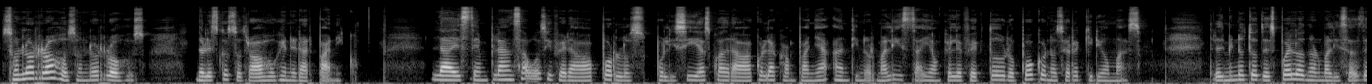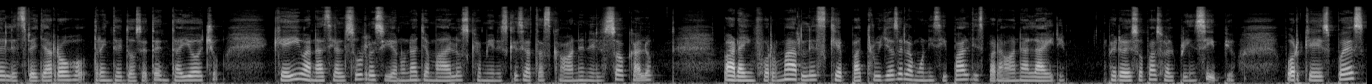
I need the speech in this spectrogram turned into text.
Son los rojos, son los rojos. No les costó trabajo generar pánico. La destemplanza vociferada por los policías cuadraba con la campaña antinormalista y aunque el efecto duró poco no se requirió más. Tres minutos después los normalistas del Estrella Rojo 3278 que iban hacia el sur recibieron una llamada de los camiones que se atascaban en el Zócalo para informarles que patrullas de la municipal disparaban al aire pero eso pasó al principio, porque después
